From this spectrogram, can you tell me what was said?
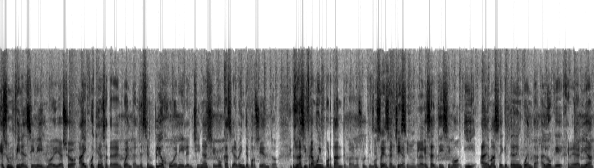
es un fin en sí mismo, diría yo. Hay cuestiones a tener en cuenta. El desempleo juvenil en China llegó casi al 20%. Es una cifra muy importante para los últimos años. Es altísimo, claro. Es altísimo y además hay que tener en cuenta algo que generaría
